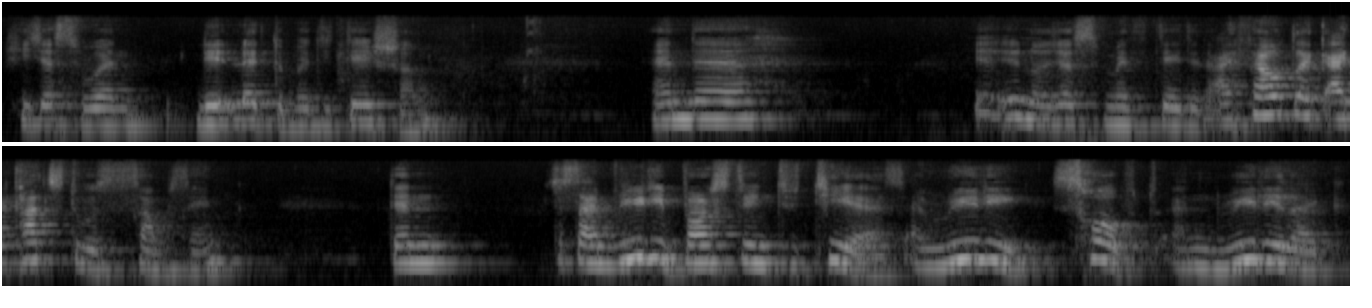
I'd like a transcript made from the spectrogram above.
he just went led the meditation, and uh, you you know just meditated. I felt like I touched with something, then just I really burst into tears. I really sobbed and really like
